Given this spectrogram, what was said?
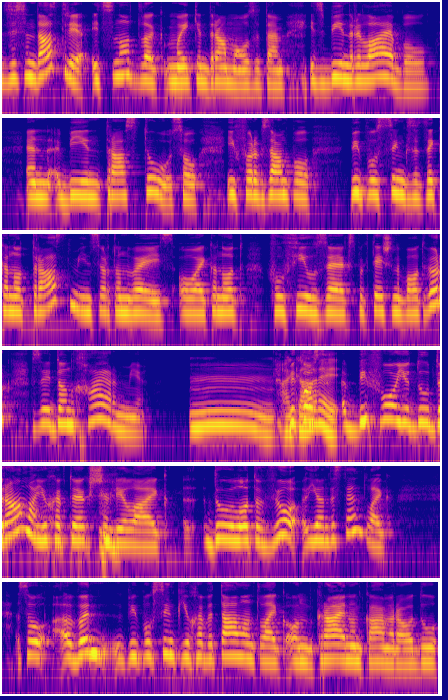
this industry it's not like making drama all the time. It's being reliable and being trust too. So if for example people think that they cannot trust me in certain ways or I cannot fulfill their expectation about work, they don't hire me. Mm, I because got it. before you do drama, you have to actually like do a lot of work. You understand? Like, so uh, when people think you have a talent like on crying on camera or do,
